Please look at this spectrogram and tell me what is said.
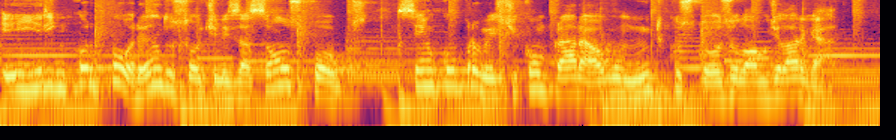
e ir incorporando sua utilização aos poucos, sem o compromisso de comprar algo muito custoso logo de largada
